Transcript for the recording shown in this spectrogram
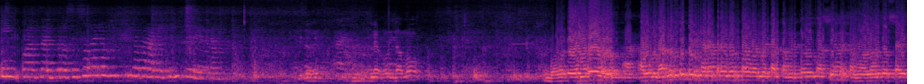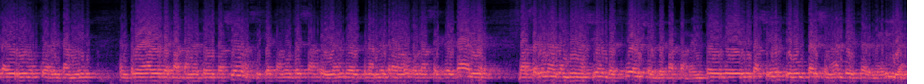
En cuanto al proceso de logística para la Culebra, le preguntamos, bueno, abundando su primera pregunta en el Departamento de Educación, estamos hablando cerca de unos 40.000 empleados del Departamento de Educación, así que estamos desarrollando el plan de trabajo con la secretaria. Va a ser una combinación de esfuerzos. El Departamento de Educación tiene un personal de enfermería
